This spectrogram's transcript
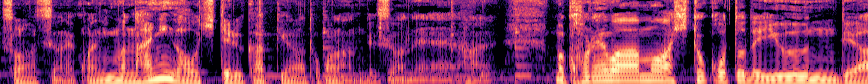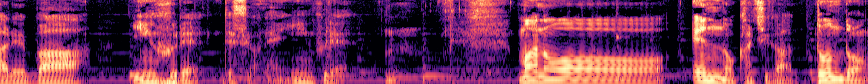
そうなんですよね。これ今何が起きてるかっていうようなとこなんですよね。はい。まあこれはまあ一言で言うんであれば、インフレですよね。インフレ。うん。まああの円の価値がどんどん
